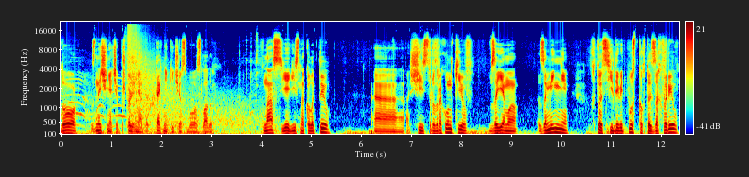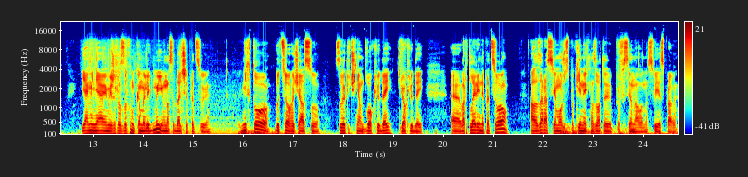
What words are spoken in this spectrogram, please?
до знищення чи пошкодження техніки чи особового складу. У нас є дійсно колектив, е, шість розрахунків, взаємозамінні. Хтось їде в відпустку, хтось захворів. Я міняю між розрахунками людьми і воно все далі працює. Ніхто до цього часу, за виключенням двох людей, трьох людей, е, в артилерії не працював, але зараз я можу спокійно їх назвати професіоналами своєї справи.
